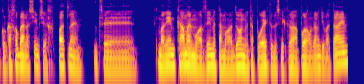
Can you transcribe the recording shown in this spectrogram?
כל כך הרבה אנשים שאכפת להם, ומראים כמה הם אוהבים את המועדון ואת הפרויקט הזה שנקרא הפועל רמת גבעתיים,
